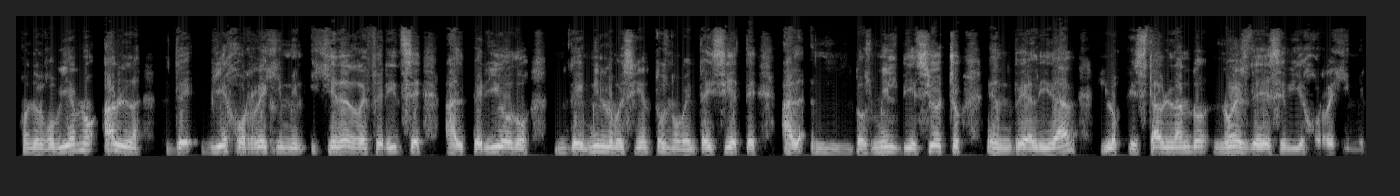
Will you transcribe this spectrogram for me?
cuando el gobierno habla de viejo régimen y quiere referirse al periodo de 1997 al 2018, en realidad lo que está hablando no es de ese viejo régimen.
